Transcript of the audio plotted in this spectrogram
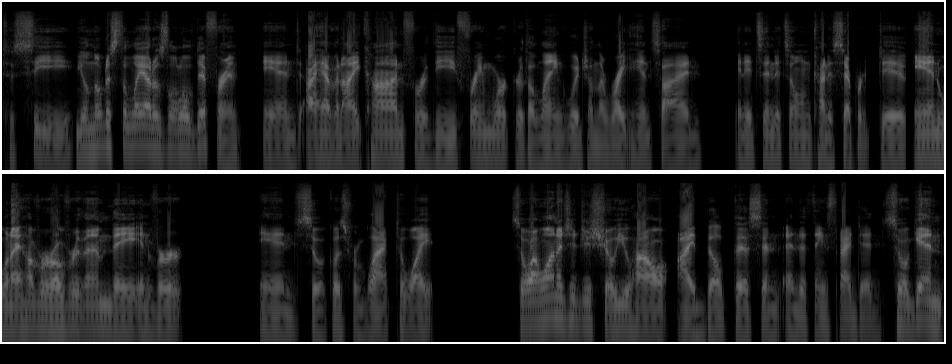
to see, you'll notice the layout is a little different. And I have an icon for the framework or the language on the right hand side, and it's in its own kind of separate div. And when I hover over them, they invert and so it goes from black to white. So I wanted to just show you how I built this and, and the things that I did. So again,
